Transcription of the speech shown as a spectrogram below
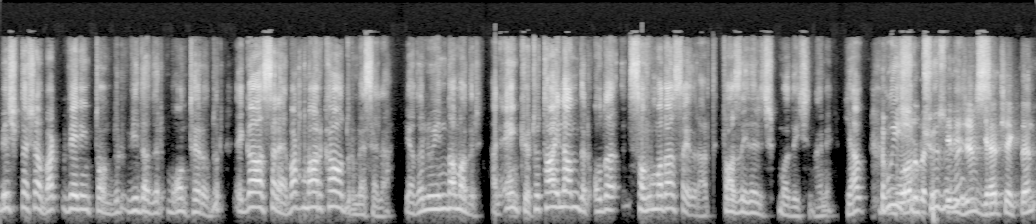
Beşiktaş'a bak Wellington'dur Vida'dır Montero'dur. E Galatasaray'a bak Markao'dur mesela ya da Luyendama'dır. Hani en kötü Tayland'dır. O da savunmadan sayılır artık. Fazla ileri çıkmadığı için hani. Ya bu, Bu işin arada çözümü geleceğim gerçekten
